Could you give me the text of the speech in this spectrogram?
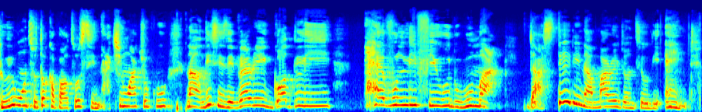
Do we want to talk about Osinachi Nwachukwu? Now, this is a very godly, heavenly filled woman that stayed in her marriage until the end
